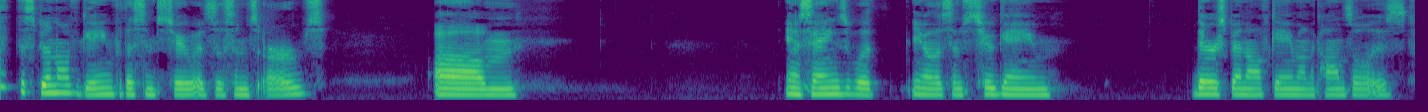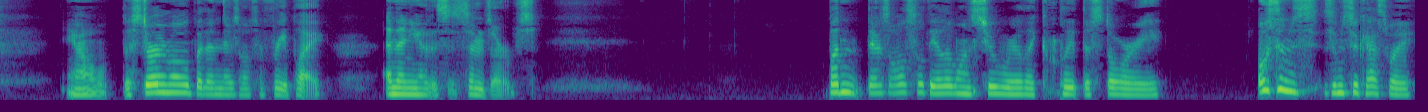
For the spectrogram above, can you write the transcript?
like the spin-off game for the sims 2 is the sims Urbz um, you know, sayings with, you know, the Sims 2 game, their spin off game on the console is, you know, the story mode, but then there's also free play. And then you have the Sims Urbz. But there's also the other ones too where like complete the story. Oh, Sims Sims 2 Castaway,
